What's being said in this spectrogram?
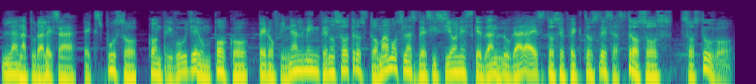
La naturaleza, expuso, contribuye un poco, pero finalmente nosotros tomamos las decisiones que dan lugar a estos efectos desastrosos, sostuvo.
